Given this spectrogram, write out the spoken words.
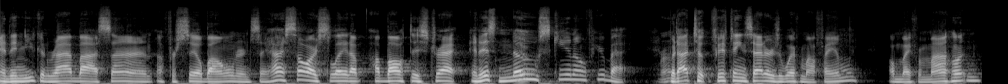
And then you can ride by a sign uh, for sale by owner and say, "Hi, sorry, Slade, I, I bought this track," and it's no skin off your back. But I took 15 Saturdays away from my family, away from my hunting,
